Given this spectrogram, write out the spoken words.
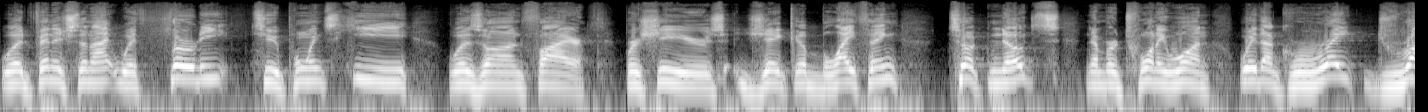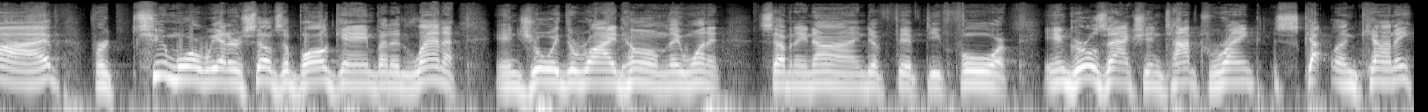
would finish the night with 32 points. He was on fire. Brashear's Jacob Blything took notes. Number 21 with a great drive for two more. We had ourselves a ball game, but Atlanta enjoyed the ride home. They won it 79 to 54. In girls action, top ranked Scotland County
